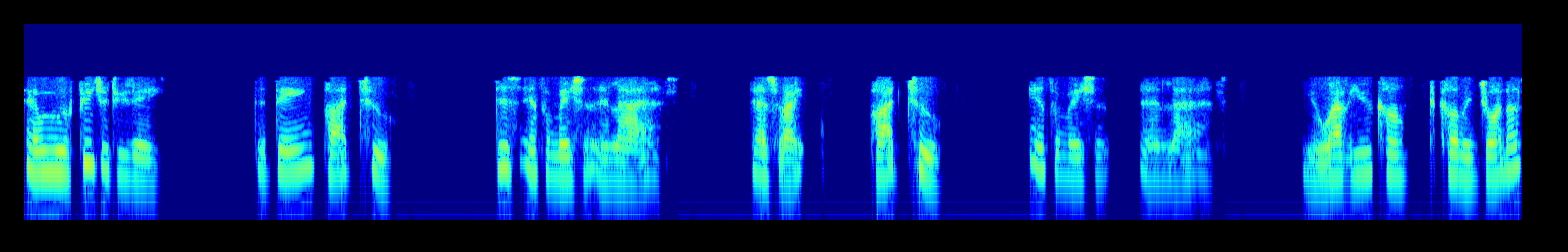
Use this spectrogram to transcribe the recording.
and we will feature today the theme part two, disinformation and lies. That's right, part two, information and lies. You're welcome you come to come and join us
